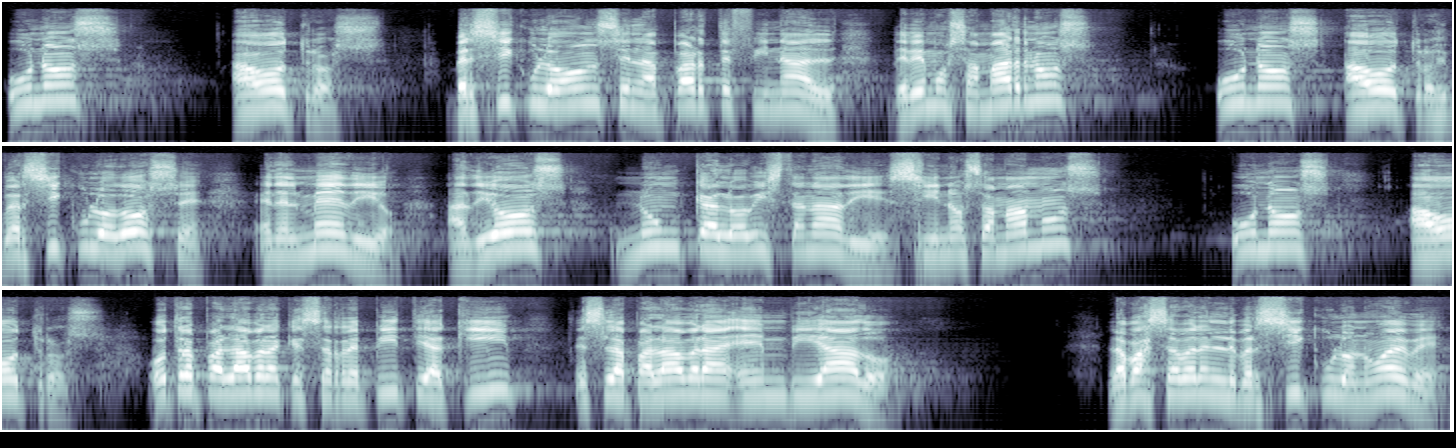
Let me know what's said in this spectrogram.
unos a otros. Versículo 11 en la parte final. Debemos amarnos unos a otros. Versículo 12 en el medio. A Dios nunca lo ha visto nadie. Si nos amamos unos a otros. Otra palabra que se repite aquí es la palabra enviado. La vas a ver en el versículo 9,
